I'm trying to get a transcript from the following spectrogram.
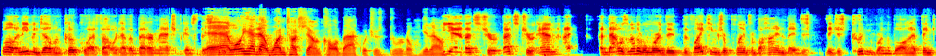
Well, and even Dalvin Cook, who I thought would have a better matchup against the yeah. Well, he had that one touchdown called back, which was brutal. You know. Yeah, that's true. That's true. And, I, and that was another one where the, the Vikings are playing from behind and they just they just couldn't run the ball. And I think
